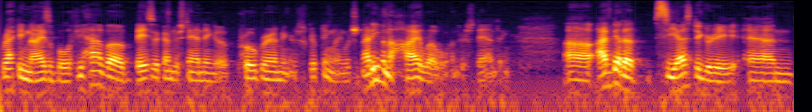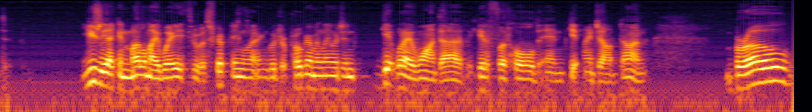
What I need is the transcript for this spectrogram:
recognizable if you have a basic understanding of programming or scripting language, not even a high-level understanding. Uh, I've got a CS degree, and usually I can muddle my way through a scripting language or programming language and get what I want out of it, get a foothold, and get my job done. Bro,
